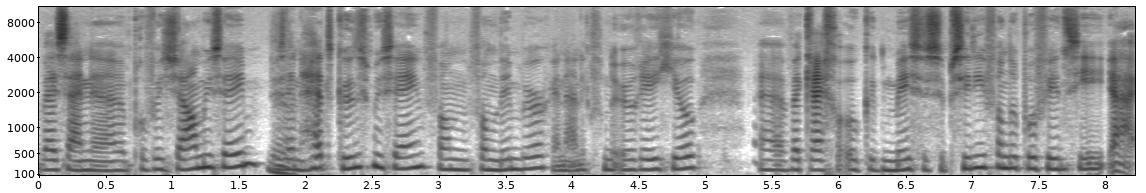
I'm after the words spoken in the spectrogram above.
wij zijn een uh, provinciaal museum. We zijn het kunstmuseum van, van Limburg en eigenlijk van de Euregio. wij krijgen ook het meeste subsidie van de provincie. Ja,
